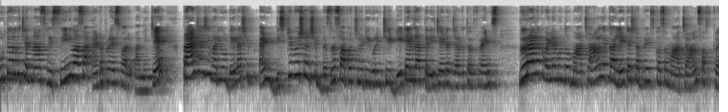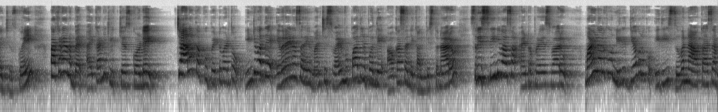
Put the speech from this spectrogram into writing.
గుంటూరుకు చెందిన శ్రీ శ్రీనివాస ఎంటర్ప్రైజ్ వారు అందించే ఫ్రాంచైజీ మరియు dealership and distributionship business opportunity గురించి డీటెయిల్గా తెలియజేయడం జరుగుతుంది ఫ్రెండ్స్ వివరాలకు వెళ్ళే ముందు మా ఛానల్ యొక్క లేటెస్ట్ అప్డేట్స్ కోసం మా ఛానల్ సబ్స్క్రైబ్ చేసుకొని పక్కనే ఉన్న బెల్ ఐకాన్ని క్లిక్ చేసుకోండి. చాలా తక్కువ పెట్టుబడితో ఇంటి వద్దే ఎవరైనా సరే మంచి స్వయం ఉపాధిని పొందే అవకాశాన్ని కల్పిస్తున్నారు శ్రీ శ్రీనివాస ఎంటర్ప్రైజెస్ వారు. మహిళలకు నిరుద్యోగులకు ఇది సువర్ణ అవకాశం.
